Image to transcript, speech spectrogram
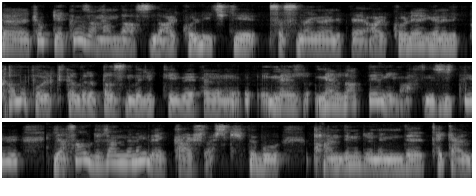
e, çok yakın zamanda aslında alkollü içki yasasına yönelik ve alkole yönelik kamu politikaları bazında ciddi bir e, mevzu, mevzuat demeyeyim aslında ciddi bir yasal düzenlemeyle karşılaştık. İşte bu pandemi döneminde tekel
